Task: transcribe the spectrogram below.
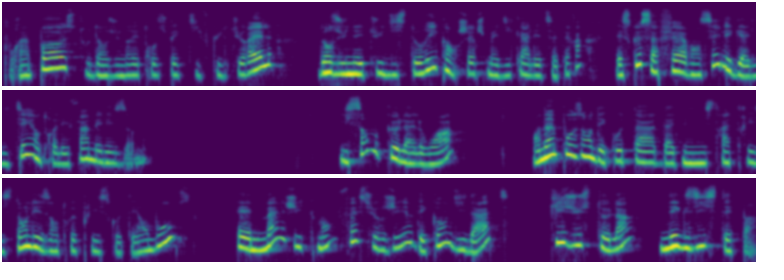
pour un poste ou dans une rétrospective culturelle, dans une étude historique, en recherche médicale, etc., est-ce que ça fait avancer l'égalité entre les femmes et les hommes? Il semble que la loi, en imposant des quotas d'administratrices dans les entreprises cotées en bourse, ait magiquement fait surgir des candidates qui, juste là, n'existaient pas.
